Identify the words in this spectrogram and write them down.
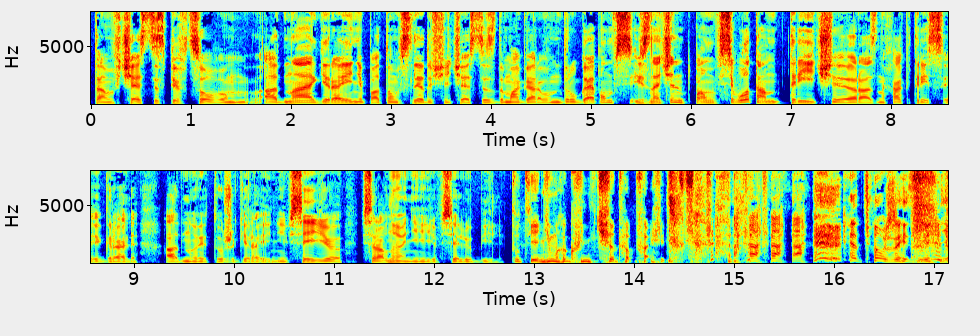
там в части с Певцовым одна героиня, потом в следующей части с Домогаровым другая. По-моему, изначально, по-моему, всего там три разных актрисы играли одну и ту же героиню, и все ее, все равно они ее все любили. Тут я не могу ничего добавить. Это уже, извини.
